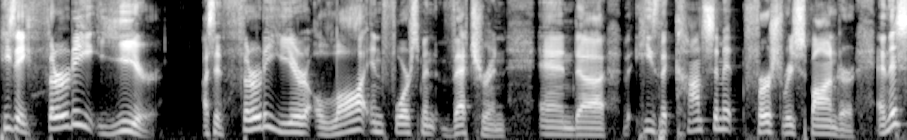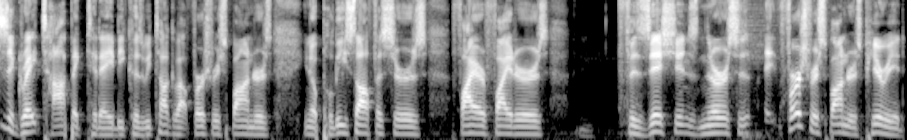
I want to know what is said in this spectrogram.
he's a 30 year I said 30 year law enforcement veteran, and uh, he's the consummate first responder. And this is a great topic today because we talk about first responders, you know, police officers, firefighters, physicians, nurses, first responders, period.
